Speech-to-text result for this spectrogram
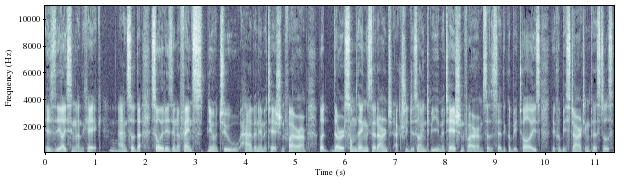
is the icing on the cake mm. and so that so it is an offense you know to have an imitation firearm but there are some things that aren't actually designed to be imitation firearms as i said they could be toys they could be starting pistols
